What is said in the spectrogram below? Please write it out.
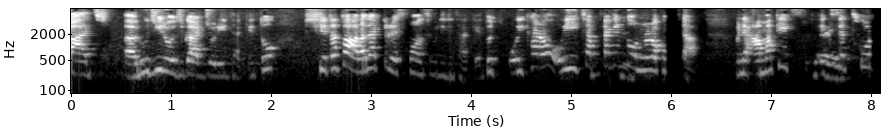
কাজ রুজি রোজগার জড়িয়ে থাকে। তো সেটা তো আলাদা একটা রেসপন্সিবিলিটি থাকে। তো ওইখানেও ওই চাপটা কিন্তু অন্যরকম চাপ। মানে আমাকে একসেপ্ট করতে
